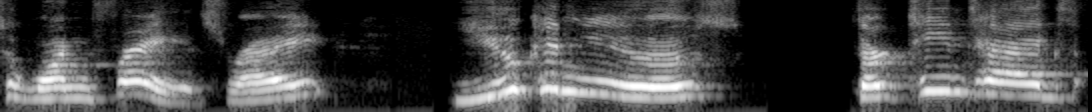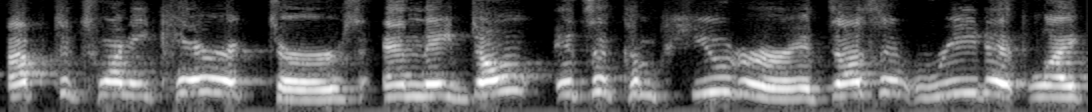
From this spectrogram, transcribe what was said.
to one phrase, right? You can use 13 tags up to 20 characters and they don't it's a computer. It doesn't read it like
